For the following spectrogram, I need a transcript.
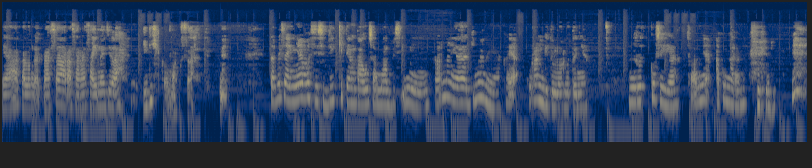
Ya, kalau nggak kerasa, rasa-rasain aja lah. Idih, kok maksa. Tapi sayangnya masih sedikit yang tahu sama bis ini. Karena ya gimana ya, kayak kurang gitu loh rutenya. Menurutku sih ya, soalnya aku ngarang.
